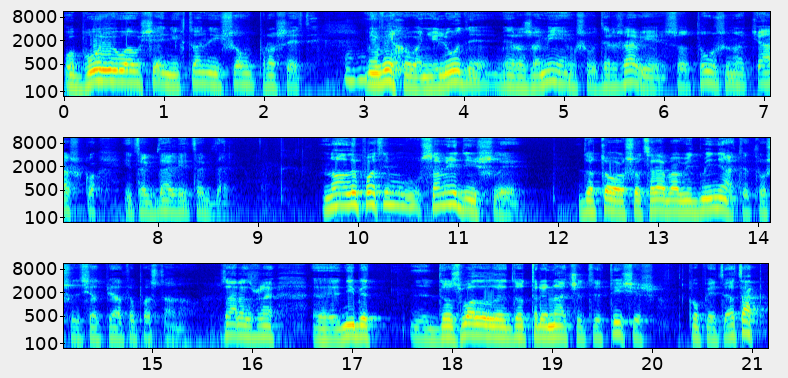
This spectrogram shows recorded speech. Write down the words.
обурювався, ніхто не йшов просити. Ми виховані люди, ми розуміємо, що в державі сотужно, тяжко і так далі. і так далі. Ну, але потім самі дійшли до того, що треба відміняти ту 65-ту постанову. Зараз вже е, ніби дозволили до 13 тисяч купити. А так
